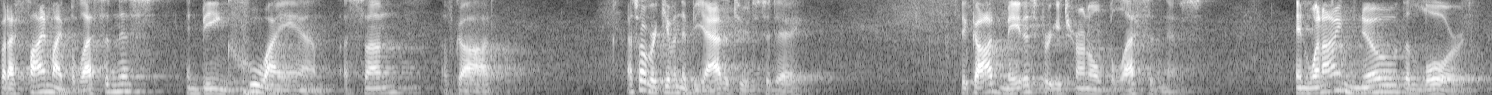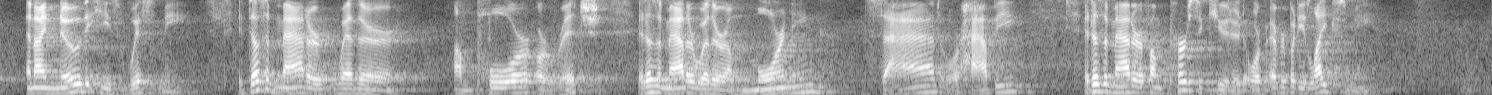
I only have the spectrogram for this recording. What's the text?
but I find my blessedness in being who I am, a son of God. That's why we're given the Beatitudes today. That God made us for eternal blessedness. And when I know the Lord, and I know that He's with me. It doesn't matter whether I'm poor or rich. It doesn't matter whether I'm mourning, sad, or happy. It doesn't matter if I'm persecuted or if everybody likes me.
